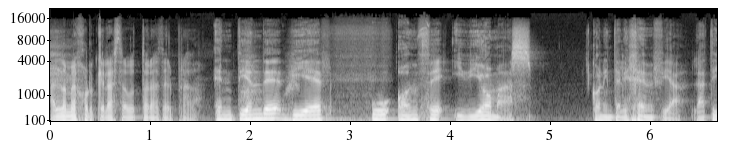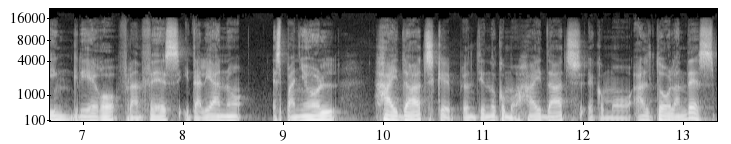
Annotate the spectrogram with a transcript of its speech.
Hazlo mejor que las traductoras del Prado. Entiende 10 u 11 idiomas con inteligencia. Latín, griego, francés, italiano, español, High Dutch, que lo entiendo como High Dutch, eh, como alto holandés.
